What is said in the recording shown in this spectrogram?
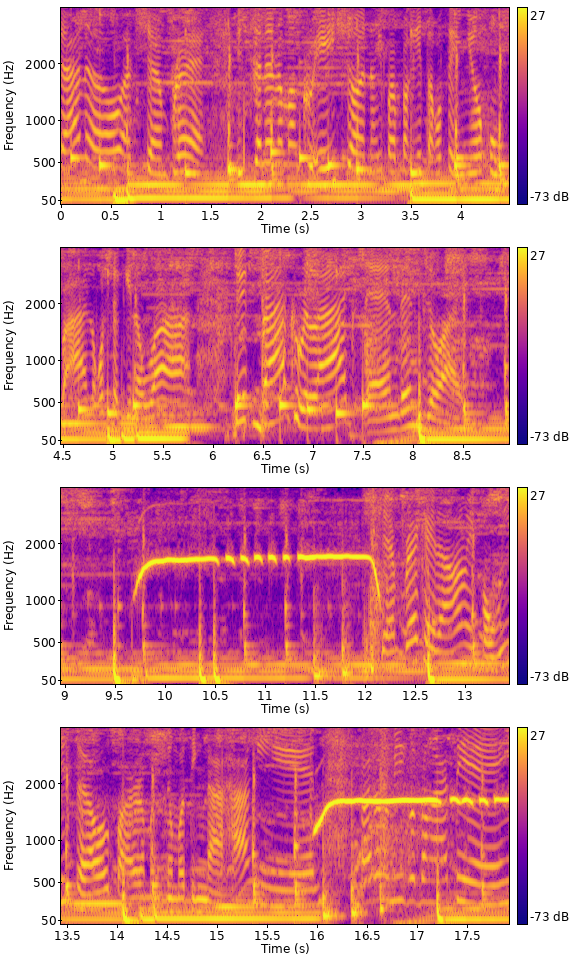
Channel at syempre, isa na namang creation ang ipapakita ko sa inyo kung paano ko siya ginawa. Sit back, relax, and enjoy. Syempre, kailangan may pa-whistle para may dumating na hangin para umikot ang ating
